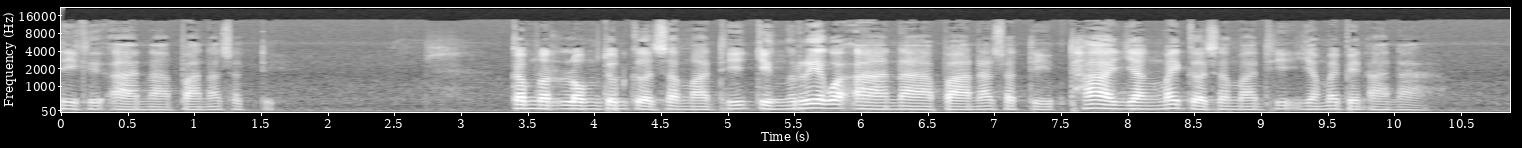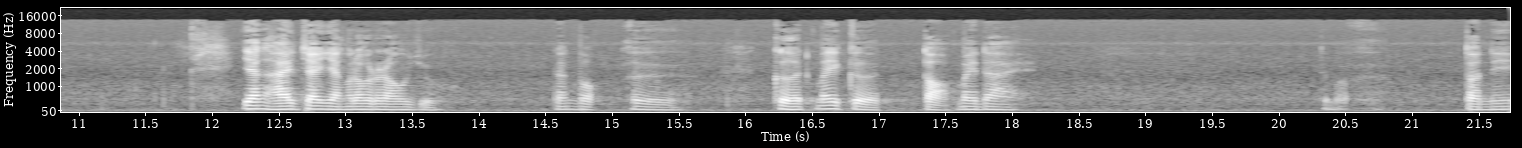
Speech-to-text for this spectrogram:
นี่คืออาณาปานสติกำหนดลมจนเกิดสมาธิจึงเรียกว่าอาณาปานสติ ถ้ายังไม่เกิดสมาธิยังไม่เป็นอาณา ยังหายใจอย่างเราเราอยู่ท่านบอก เออ เกิดไม่เกิดตอบไม่ได้แต่บอกตอนนี้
